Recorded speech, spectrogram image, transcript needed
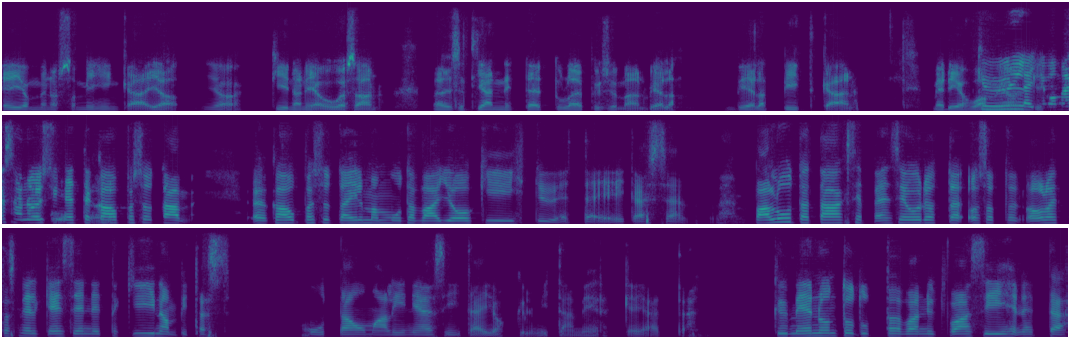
ei ole menossa mihinkään ja, ja Kiinan ja USA väliset jännitteet tulee pysymään vielä, vielä pitkään. Media Kyllä, joo, mä sanoisin, että kauppasota, kauppasota ilman muuta vaan joo kiihtyy, että ei tässä paluuta taaksepäin. Se odottaa, osoittaa, olettaisi melkein sen, että Kiinan pitäisi muuttaa omaa linjaa ja siitä ei ole kyllä mitään merkkejä. Että kyllä meidän on totuttava nyt vaan siihen, että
